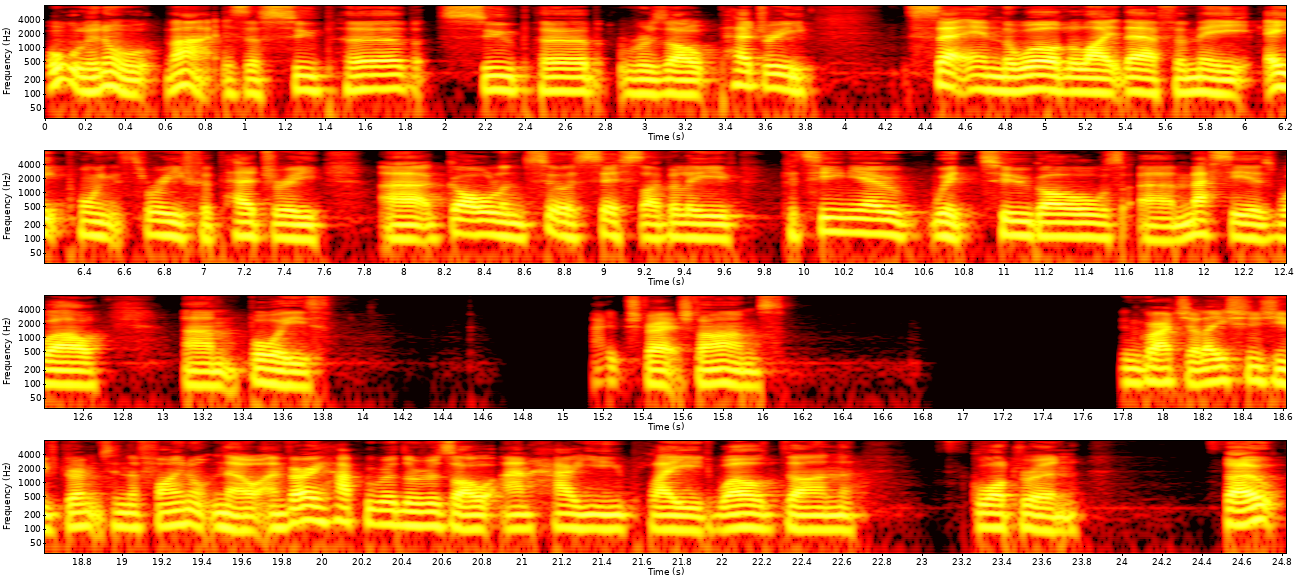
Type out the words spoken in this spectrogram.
all in all, that is a superb, superb result. Pedri setting the world alight there for me. 8.3 for Pedri. Uh, goal and two assists, I believe. Coutinho with two goals. Uh, Messi as well. Um, boys, outstretched arms. Congratulations, you've dreamt in the final. No, I'm very happy with the result and how you played. Well done, squadron. So,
